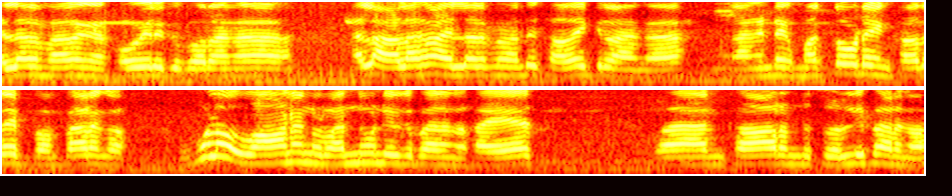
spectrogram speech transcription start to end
எல்லாரும் பாருங்க கோயிலுக்கு போகிறாங்க எல்லாம் அழகாக எல்லாருமே வந்து கதைக்கிறாங்க. நாங்கள் இன்றைக்கு மக்களோட கதைப்போம். பாருங்க இவ்வளோ வாகனங்கள் வந்து கொண்டு இருக்கு பாருங்க ஹயஸ் வேன் கார்னு சொல்லி பாருங்க.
